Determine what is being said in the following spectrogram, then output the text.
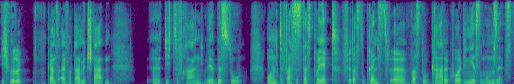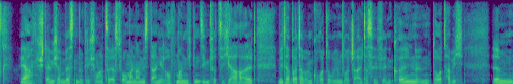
ich würde ganz einfach damit starten, äh, dich zu fragen, wer bist du und was ist das Projekt, für das du brennst, äh, was du gerade koordinierst und umsetzt? Ja, ich stelle mich am besten wirklich mal zuerst vor. Mein Name ist Daniel Hoffmann, ich bin 47 Jahre alt, Mitarbeiter beim Kuratorium Deutsche Altershilfe in Köln. Dort habe ich ähm,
